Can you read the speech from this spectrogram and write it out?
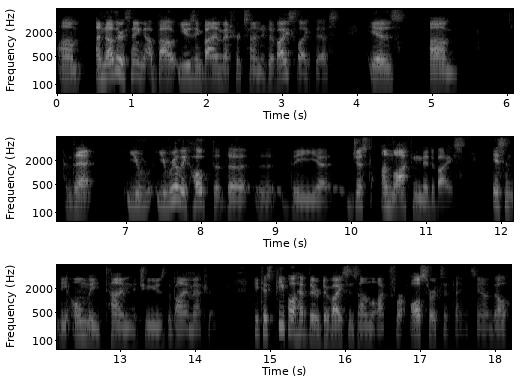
Um, another thing about using biometrics on a device like this is um, that you you really hope that the the, the uh, just unlocking the device isn't the only time that you use the biometric because people have their devices unlocked for all sorts of things. You know, they'll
